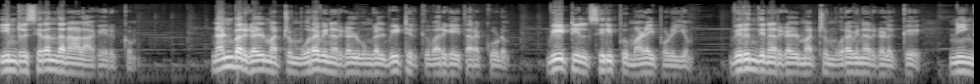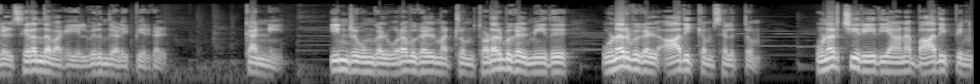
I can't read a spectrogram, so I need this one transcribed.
இன்று சிறந்த நாளாக இருக்கும். நண்பர்கள் மற்றும் உறவினர்கள் உங்கள் வீட்டிற்கு வருகை தரக்கூடும். வீட்டில் சிரிப்பு மழை பொழியும். விருந்தினர்கள் மற்றும் உறவினர்களுக்கு நீங்கள் சிறந்த வகையில் விருந்து அளிப்பீர்கள். கன்னி. இன்று உங்கள் உறவுகள் மற்றும் தொடர்புகள் மீது உணர்வுகள் ஆதிக்கம் செலுத்தும். உணர்ச்சி ரீதியான பாதிப்பின்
